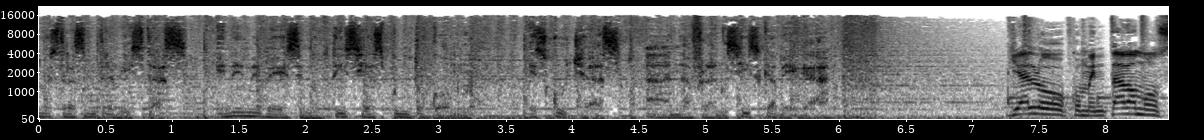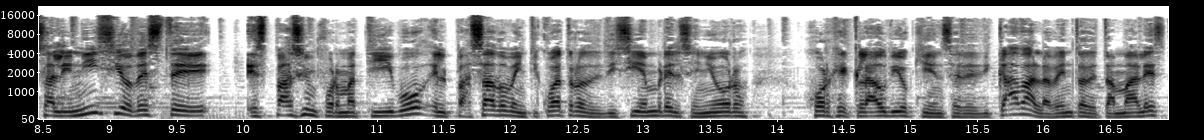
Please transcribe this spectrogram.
Nuestras entrevistas en mbsnoticias.com. Escuchas a Ana Francisca Vega. Ya lo comentábamos al inicio de este espacio informativo. El pasado 24 de diciembre, el señor Jorge Claudio, quien se dedicaba a la venta de tamales,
